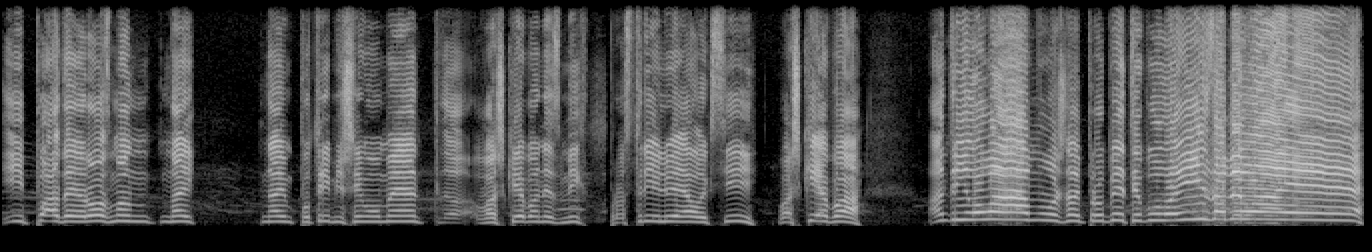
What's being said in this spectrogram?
І падає Розман. Най... Найпотрібніший момент. Важкеба не зміг. Прострілює Олексій. Важкеба. Андрій Лома можна пробити було і забиває!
